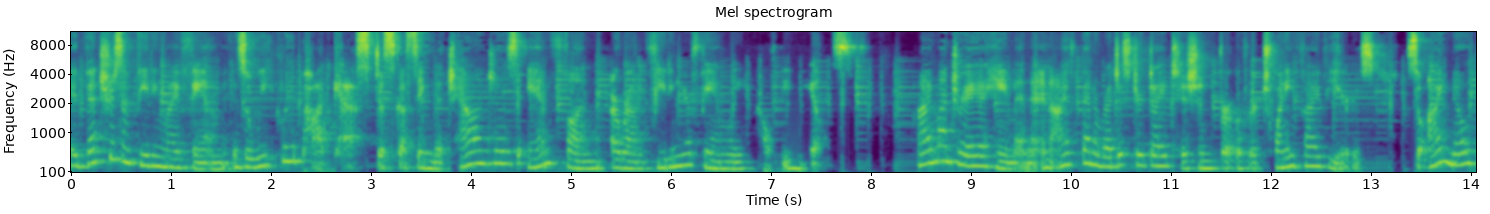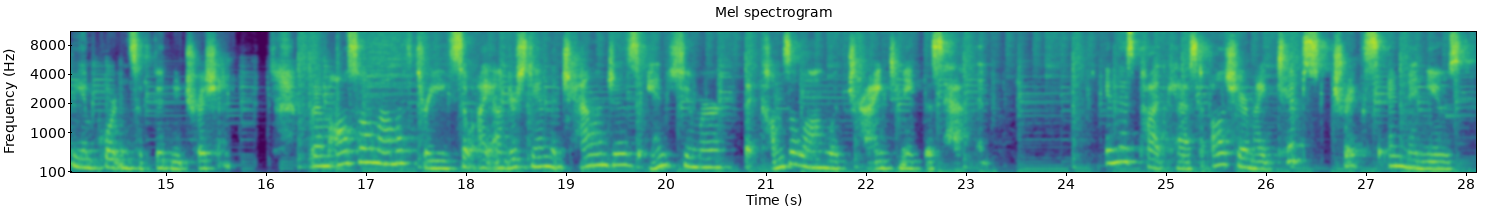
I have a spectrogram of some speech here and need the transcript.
Adventures in Feeding My Fam is a weekly podcast discussing the challenges and fun around feeding your family healthy meals. I'm Andrea Heyman, and I've been a registered dietitian for over 25 years, so I know the importance of good nutrition. But I'm also a mom of three, so I understand the challenges and humor that comes along with trying to make this happen. In this podcast, I'll share my tips, tricks, and menus,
